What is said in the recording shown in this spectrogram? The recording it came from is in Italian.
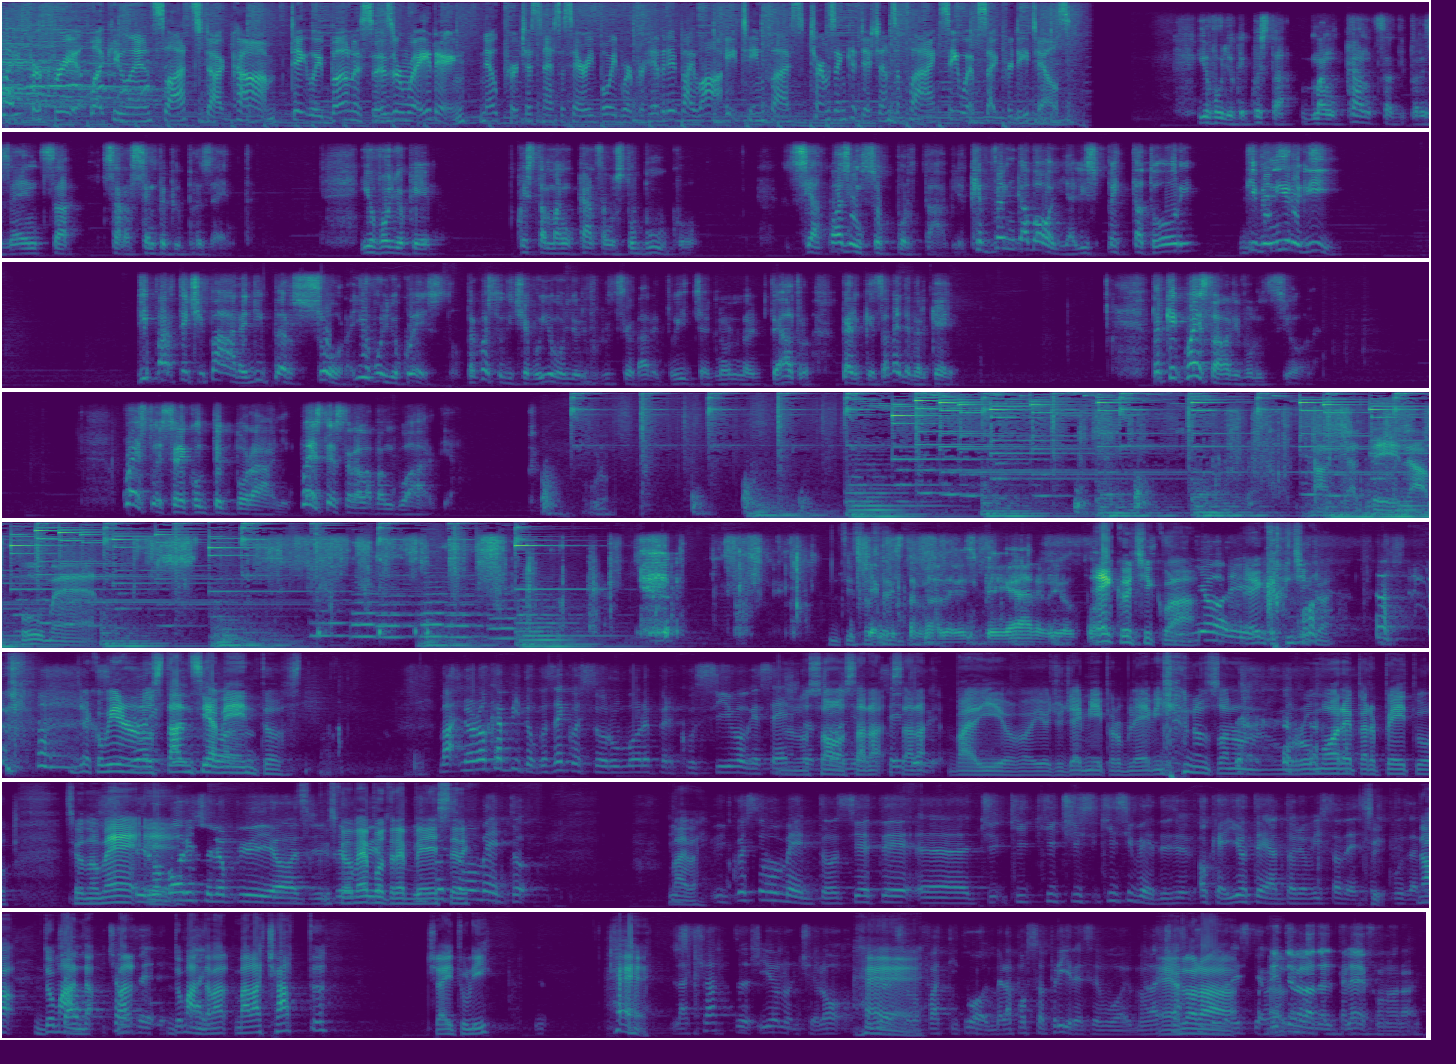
Play for free at LuckyLandSlots.com. Daily bonuses are waiting. No purchase necessary. Void where prohibited by law. 18 plus. Terms and conditions apply. See website for details. Io voglio che questa mancanza di presenza sarà sempre più presente. Io voglio che questa mancanza, questo buco, sia quasi insopportabile. Che venga voglia agli spettatori di venire lì, di partecipare di persona. Io voglio questo. Per questo dicevo, io voglio rivoluzionare Twitch e non il teatro. Perché? Sapete perché? Perché questa è la rivoluzione. Questo è essere contemporanei, questo è essere all'avanguardia. Uno. Catena boomer. Non ti so questa me la deve spiegare prima o poi. Eccoci qua. Signori, Eccoci ma- qua. Giacomino in uno stanziamento. Ma non ho capito cos'è questo rumore percussivo che sento. Non lo so, Antonio? sarà, sarà... tu- Ma io, io ho già i miei problemi che non sono un, rumore perpetuo. Secondo me... I eh, rumori ce li ho più io oggi. secondo me potrebbe in essere- Questo momento, in, Vai, vai. in questo momento siete... eh, ci- chi, chi ci- chi si vede? Ok, io te Antonio ho visto adesso, sì. scusami. No, domanda. Ciao, ciao ma, Fede, domanda ma, ma la chat? C'hai tu lì? Eh, La chat io non ce l'ho, Eh. sono fatti tuoi, me la posso aprire se vuoi, ma la Eh, chat allora- dovresti avere. Apritevela dal telefono, raga.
